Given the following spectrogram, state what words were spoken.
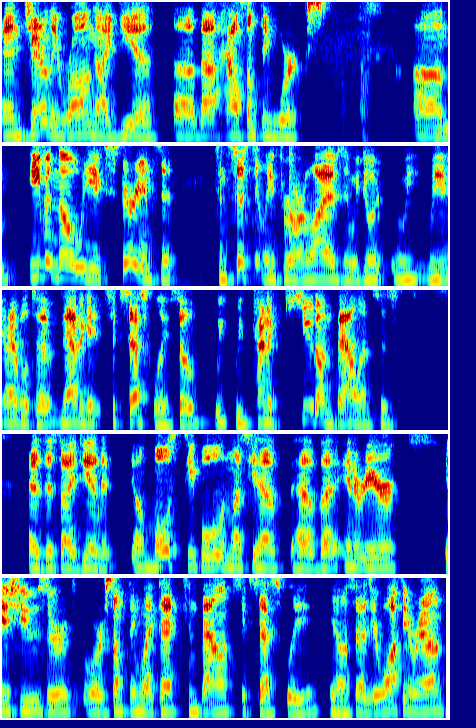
and generally wrong idea about how something works. Um, even though we experience it consistently through our lives and we do it we, we are able to navigate successfully. So we, we kind of cued on balance as as this idea that you know, most people unless you have have uh, inner ear issues or or something like that can balance successfully. You know so as you're walking around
